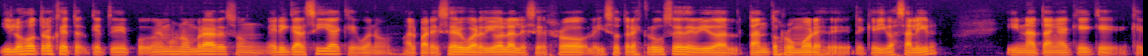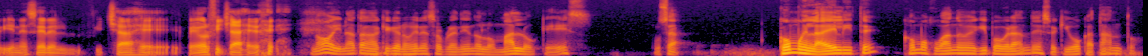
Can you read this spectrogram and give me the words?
Y los otros que te, podemos nombrar son Eric García, que bueno, al parecer Guardiola le cerró, le hizo tres cruces debido a tantos rumores de, de que iba a salir y Nathan aquí que, viene a ser el fichaje, el peor fichaje. No, y Nathan aquí que nos viene sorprendiendo lo malo que es. O sea, como en la élite, como jugando en un equipo grande, se equivoca tanto.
